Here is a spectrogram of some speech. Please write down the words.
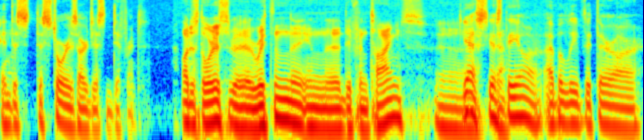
and this the stories are just different. Are the stories uh, written in uh, different times? Uh, Yes, yes, yeah. they are. I believe that there are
